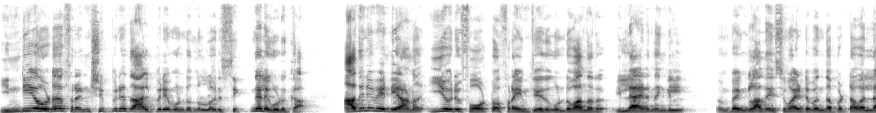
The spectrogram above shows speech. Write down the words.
ഇന്ത്യയോട് ഫ്രണ്ട്ഷിപ്പിന് താല്പര്യമുണ്ടെന്നുള്ള ഒരു സിഗ്നൽ കൊടുക്കുക. അതിനുവേണ്ടിയാണ് ഈ ഒരു ഫോട്ടോ ഫ്രെയിം ചെയ്തുകൊണ്ട് വന്നത്. ഇല്ലായിരുന്നെങ്കിൽ ബംഗ്ലാദേശുമായിട്ട് ബന്ധപ്പെട്ട വല്ല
